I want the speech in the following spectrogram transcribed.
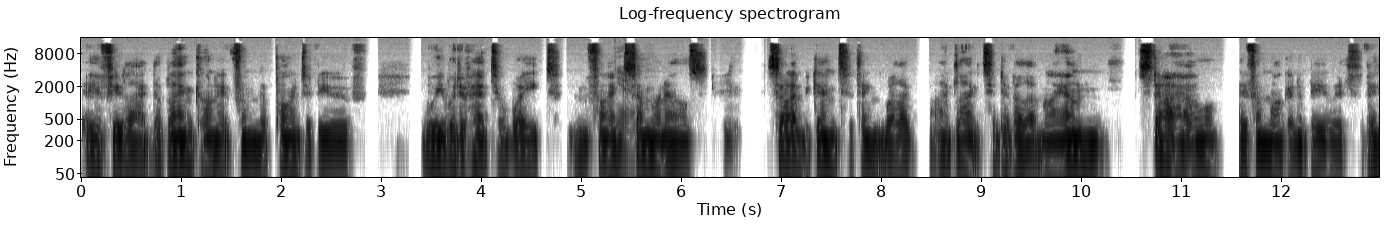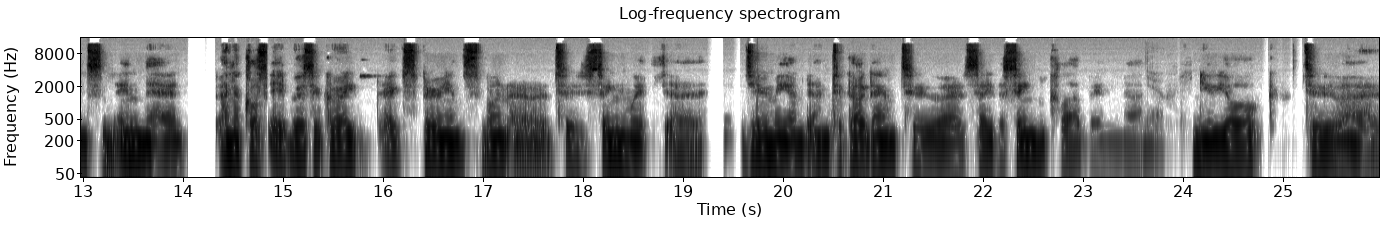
if you like, the blank on it from the point of view of we would have had to wait and find yeah. someone else. So I began to think, well, I, I'd like to develop my own style if I'm not going to be with Vincent in there. And of course, it was a great experience one, uh, to sing with uh, Jimi and, and to go down to, uh, say, the Scene Club in uh, yeah. New York to uh,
